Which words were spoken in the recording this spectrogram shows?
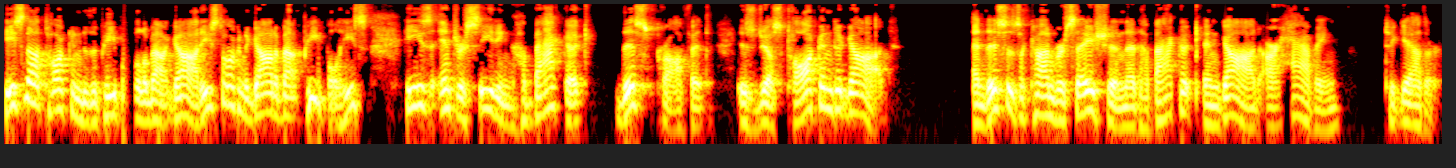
He's not talking to the people about God. He's talking to God about people. He's he's interceding. Habakkuk, this prophet, is just talking to God and this is a conversation that Habakkuk and God are having together.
